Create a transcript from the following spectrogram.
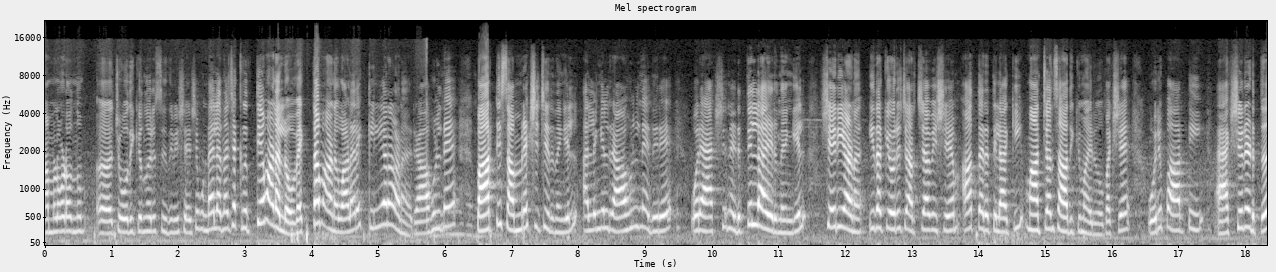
നമ്മളോടൊന്നും ചോദിക്കുന്ന ഒരു സ്ഥിതിവിശേഷം ഉണ്ടായില്ല. എന്ന് വെച്ചാൽ കൃത്യമാണല്ലോ വ്യക്തമാണ് വളരെ ക്ലിയർ ആണ് രാഹുലിനെ പാർട്ടി സംരക്ഷിച്ചിരുന്നെങ്കിൽ അല്ലെങ്കിൽ രാഹുലിനെതിരെ ഒരു ആക്ഷൻ എടുത്തില്ലായിരുന്നെങ്കിൽ ശരിയാണ്. ഇതൊക്കെ ഒരു ചർച്ചാ വിഷയം ആ തരത്തിലാക്കി മാറ്റാൻ സാധിക്കുമായിരുന്നു. പക്ഷേ ഒരു പാർട്ടി ആക്ഷൻ എടുത്ത്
